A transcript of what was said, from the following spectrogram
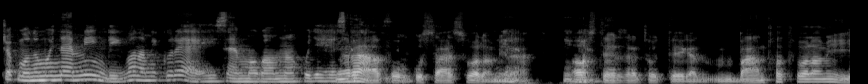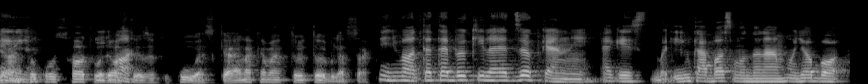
Csak mondom, hogy nem mindig. Van, amikor elhiszem magamnak, hogy ehhez... Ráfókuszálsz valamire. Igen. Igen. Azt érzed, hogy téged bánthat valami, hiányt Igen. okozhat, vagy Így azt van. érzed, hogy hú, ez kell nekem, ettől több leszek. Így van, tehát ebből ki lehet zökkenni. Egész, vagy inkább azt mondanám, hogy abba,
